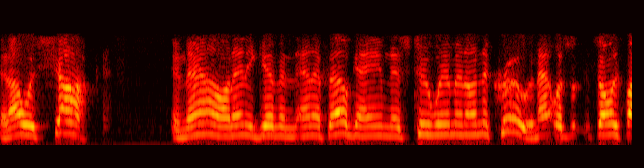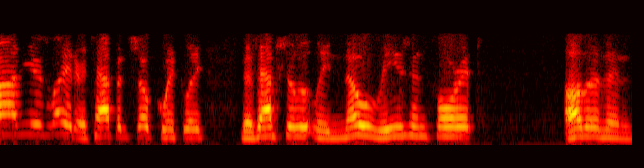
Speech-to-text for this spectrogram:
and I was shocked. And now on any given NFL game, there's two women on the crew, and that was it's only five years later. It's happened so quickly. There's absolutely no reason for it, other than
